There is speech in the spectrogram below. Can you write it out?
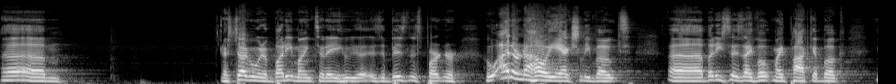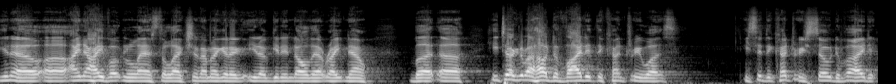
Um, I was talking with a buddy of mine today who is a business partner who I don't know how he actually votes. Uh, but he says I vote my pocketbook. You know, uh, I know how he voted in the last election. I'm not going to, you know, get into all that right now. But uh, he talked about how divided the country was. He said the country is so divided.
